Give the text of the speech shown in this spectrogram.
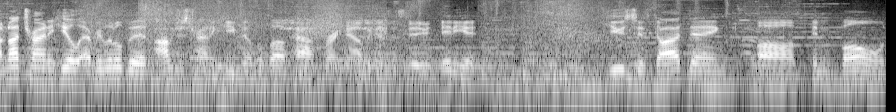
I'm not trying to heal every little bit, I'm just trying to keep him above half right now because this idiot used his goddamn um, invuln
